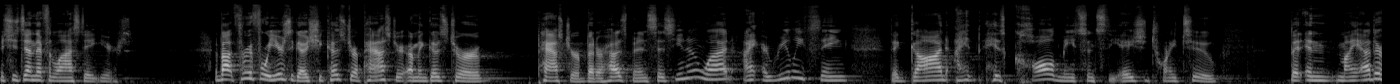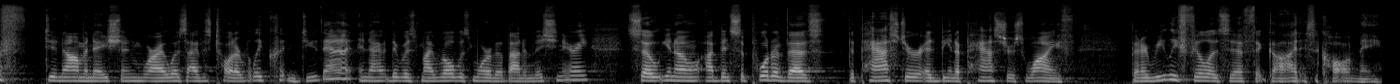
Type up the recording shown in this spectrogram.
And she's done that for the last eight years. About three or four years ago, she goes to her pastor, I mean, goes to her pastor, but her husband, and says, You know what? I, I really think that God has called me since the age of 22. But in my other denomination where I was, I was told I really couldn't do that, and I, there was my role was more of about a missionary. So you know, I've been supportive as the pastor as being a pastor's wife, but I really feel as if that God has called me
